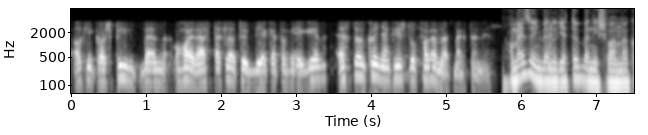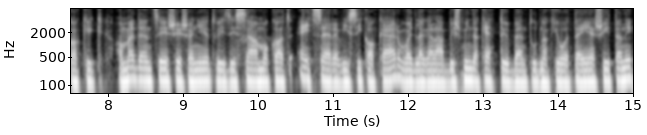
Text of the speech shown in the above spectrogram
akik a sprintben hajrázták le a többieket a végén. Ezt olyan könnyen Kristóffal nem lehet megtenni. A mezőnyben ugye többen is vannak, akik a medencés és a nyíltvízi számokat egyszerre viszik akár, vagy legalábbis mind a kettőben tudnak jól teljesíteni.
